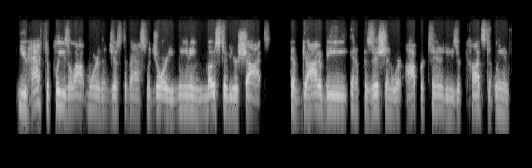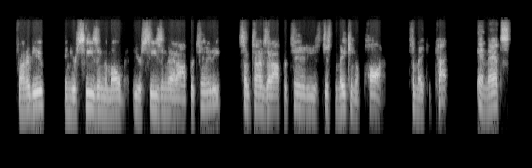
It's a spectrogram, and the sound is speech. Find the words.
you have to please a lot more than just the vast majority, meaning most of your shots have got to be in a position where opportunities are constantly in front of you and you're seizing the moment. You're seizing that opportunity sometimes that opportunity is just making a par to make a cut. And that's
